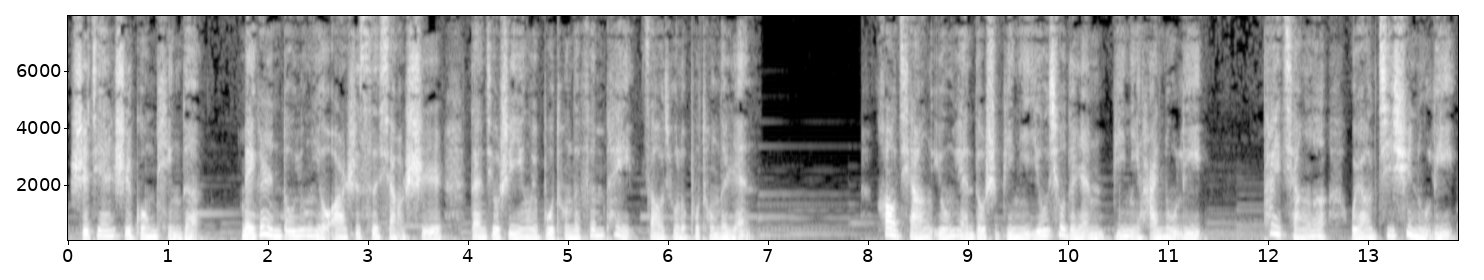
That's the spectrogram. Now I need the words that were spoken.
时间是公平的，每个人都拥有二十四小时，但就是因为不同的分配，造就了不同的人。好强永远都是比你优秀的人比你还努力，太强了，我要继续努力。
